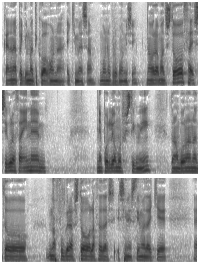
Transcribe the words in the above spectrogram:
κανένα επαγγελματικό αγώνα εκεί μέσα, μόνο προπόνηση. Να οραματιστώ, θα, σίγουρα θα είναι μια πολύ όμορφη στιγμή το να μπορώ να το να φουγκραστώ όλα αυτά τα συναισθήματα και ε,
